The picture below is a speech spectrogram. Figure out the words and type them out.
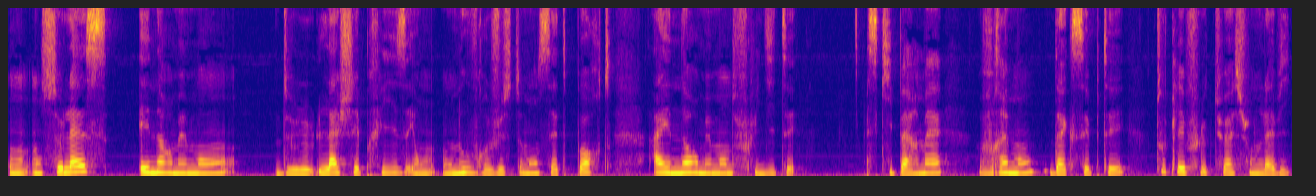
on, se laisse énormément de lâcher prise et on, ouvre justement cette porte à énormément de fluidité, ce qui permet vraiment d'accepter toutes les fluctuations de la vie.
